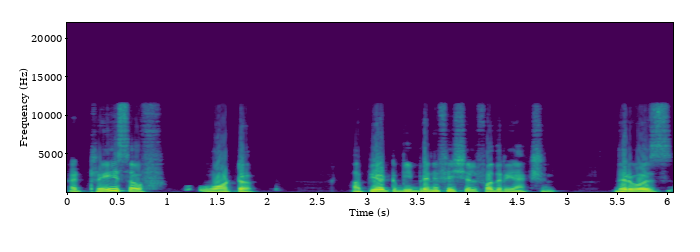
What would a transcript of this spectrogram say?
a trace of water appeared to be beneficial for the reaction. There was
